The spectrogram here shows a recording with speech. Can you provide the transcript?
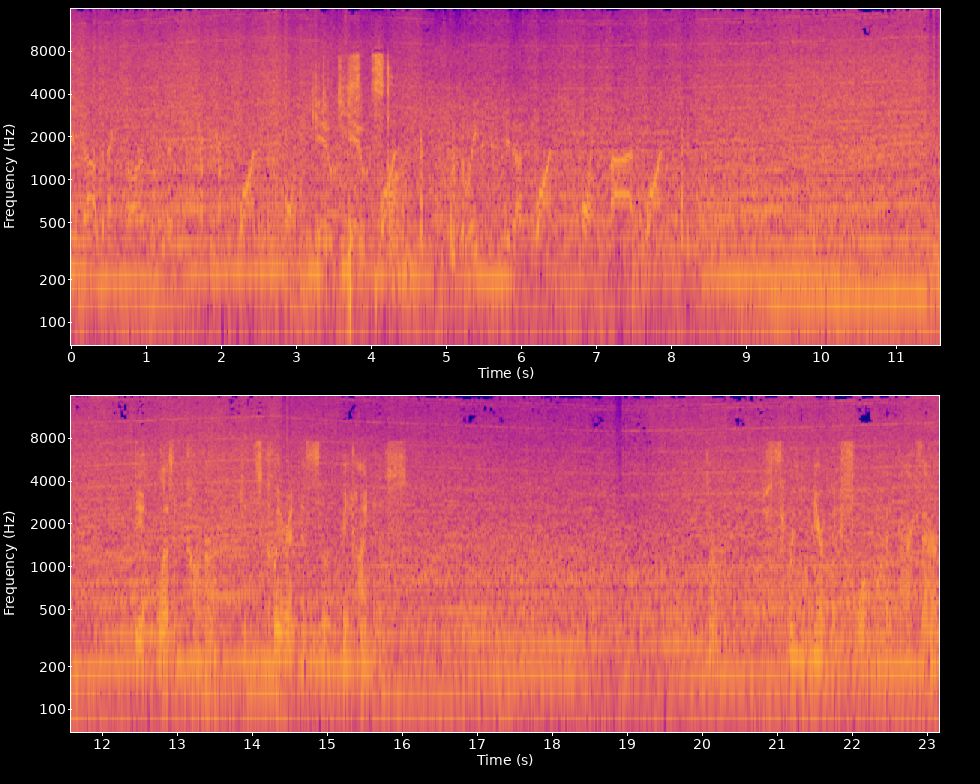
Good job. The next car is the leader. One point two two one. The leader just did a one point five one. The 11 car gets clear into third behind us. There are three, nearly four wide back there.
